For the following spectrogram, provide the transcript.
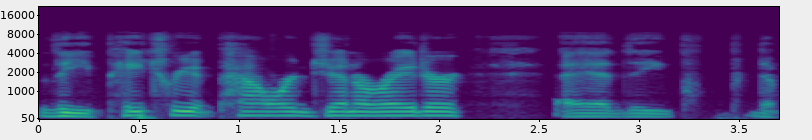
the Patriot Power Generator, uh, the, the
